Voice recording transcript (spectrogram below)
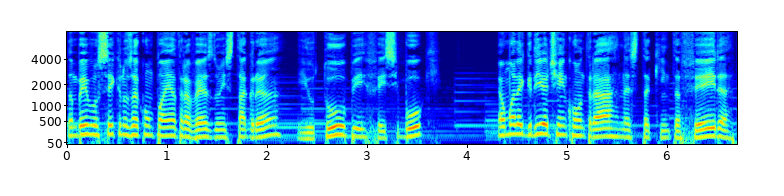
também você que nos acompanha através do Instagram, YouTube, Facebook. É uma alegria te encontrar nesta quinta-feira,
